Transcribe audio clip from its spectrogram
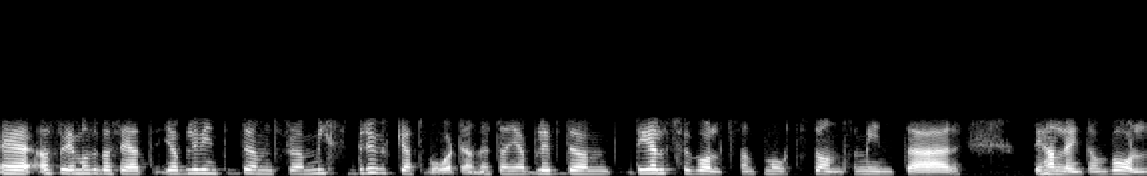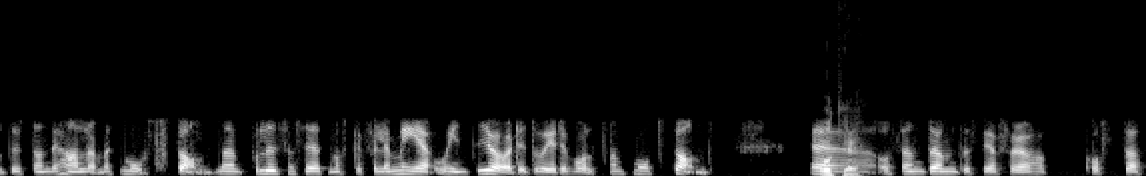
Eh, alltså jag måste bara säga att jag blev inte dömd för att ha missbrukat vården utan jag blev dömd dels för våldsamt motstånd som inte är det handlar inte om våld utan det handlar om ett motstånd. När polisen säger att man ska följa med och inte gör det, då är det våldsamt motstånd. Eh, okay. och sen dömdes jag för att ha kostat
